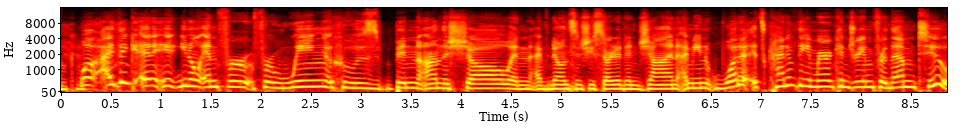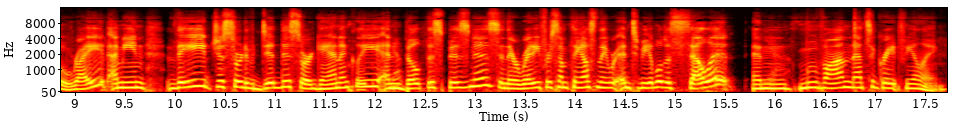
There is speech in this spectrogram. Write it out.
Okay. Well, I think, and it, you know, and for for Wing, who's been on the show, and I've known since she started in John. I mean, what a, it's kind of the American dream for them too, right? I mean, they just sort of did this organically and built this business, and they're ready for something else, and they were, and to be able to sell it and move on, that's a great feeling,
